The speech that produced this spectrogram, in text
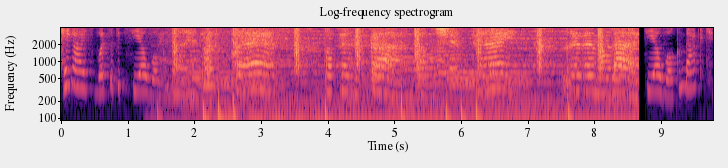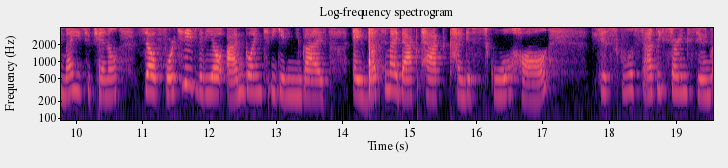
Hey guys, what's up? It's Sia. Welcome First class, up in the sky, popping champagne, living my life. Sia. Welcome back to my YouTube channel. So for today's video, I'm going to be giving you guys a what's in my backpack kind of school haul because school is sadly starting soon.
